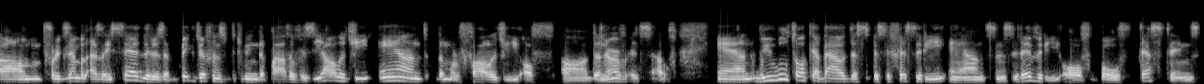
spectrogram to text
um, for example, as I said, there is a big difference between the pathophysiology and the morphology of uh, the nerve itself. And we will talk about the specificity and sensitivity of both testings,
